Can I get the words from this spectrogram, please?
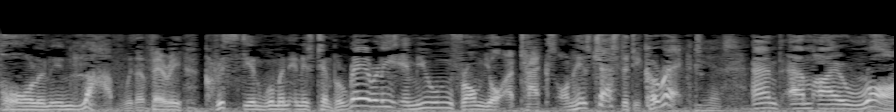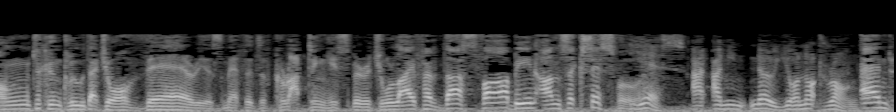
fallen in love with a very Christian woman and is temporarily immune from your attacks on his chastity, correct? Yes. And am I wrong to conclude that your various methods of corrupting his spiritual life have thus far been unsuccessful? Yes. I, I mean, no, you're not wrong. And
